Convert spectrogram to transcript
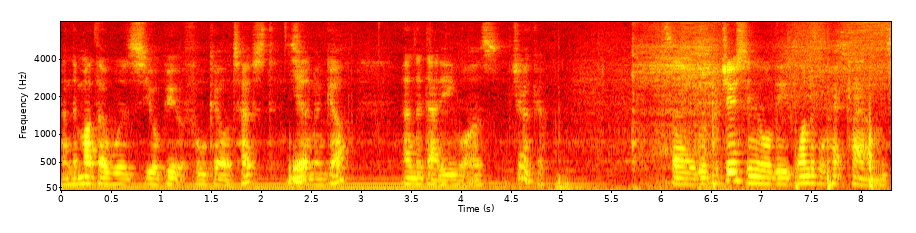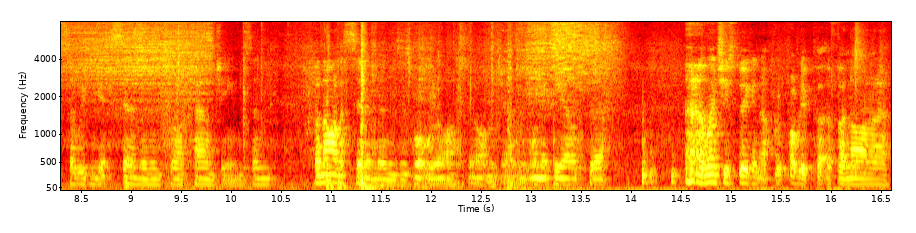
And the mother was your beautiful girl toast, Yeah. cinnamon girl, and the daddy was Joker. So we're producing all these wonderful het clowns so we can get cinnamon into our clown genes, and banana cinnamons is what we're after, aren't we, Joe? We want to be able to. when she's big enough, we'll probably put a banana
